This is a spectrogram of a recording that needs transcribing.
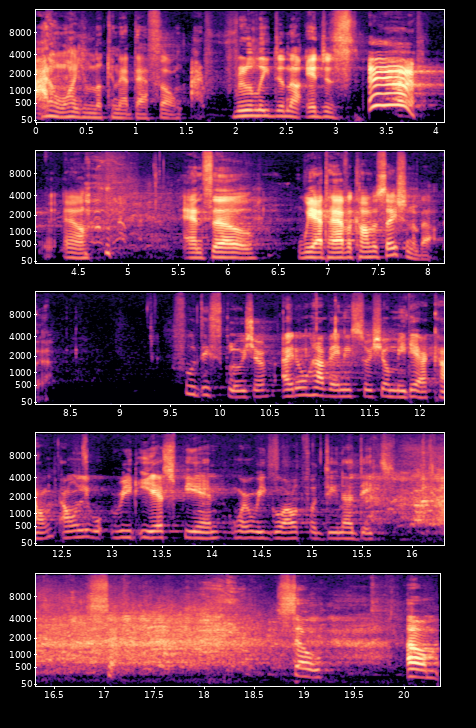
I don't want you looking at that phone. I really do not. It just, you know. and so we had to have a conversation about that. Full disclosure, I don't have any social media account. I only read ESPN when we go out for dinner dates. so, so um,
